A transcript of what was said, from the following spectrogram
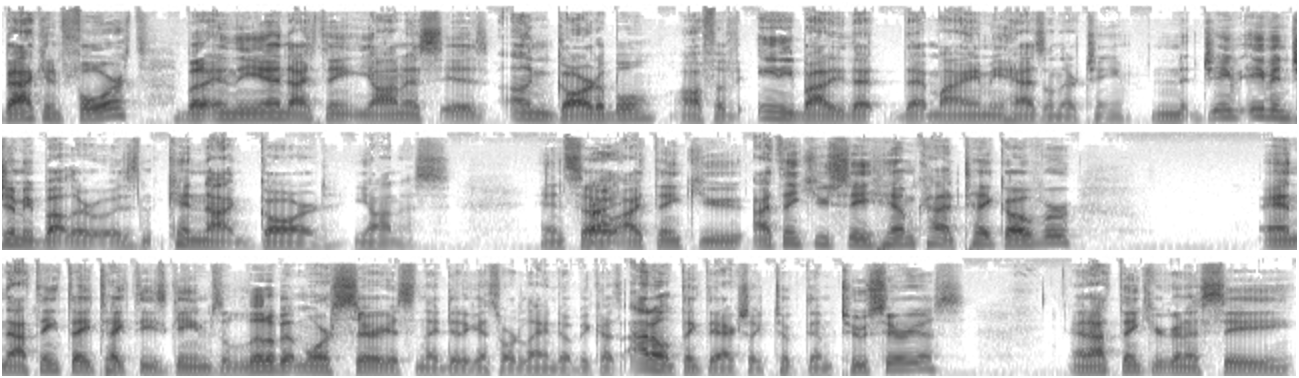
back and forth, but in the end, I think Giannis is unguardable off of anybody that, that Miami has on their team. Even Jimmy Butler was cannot guard Giannis, and so Right. I think you I think you see him kind of take over. And I think they take these games a little bit more serious than they did against Orlando because I don't think they actually took them too serious. And I think you're going to see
